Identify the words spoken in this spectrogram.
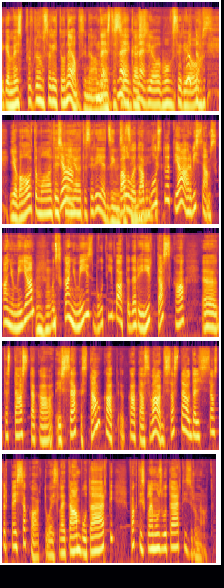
Tikai mēs, protams, arī to neapzināmies. Ne, tas ne, vienkārši ne. jau mums ir jau. Protams jau automātiski jā. jau tas ir iedzimts. Valodu apgūstot, jā, ar visām skaņu mijām. Mm -hmm. Un skaņu mijas būtībā arī ir tas, kā, uh, tas tās tā kā ir sekas tam, kā, kā tās vārdu sastāvdaļas savstarpēji sakārtojas, lai tām būtu ērti, faktiski, lai mums būtu ērti izrunāt.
